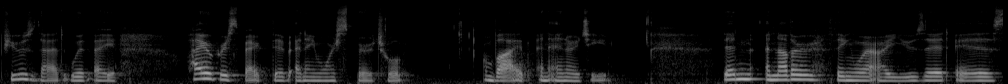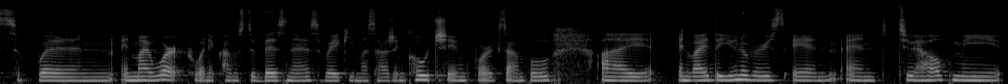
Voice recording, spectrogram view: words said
fuse that with a higher perspective and a more spiritual vibe and energy then another thing where I use it is when in my work, when it comes to business, Reiki, massage, and coaching, for example, I invite the universe in and to help me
